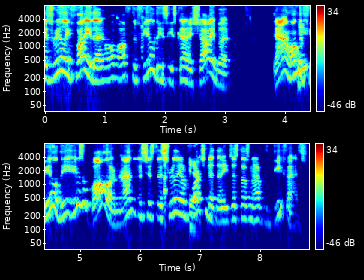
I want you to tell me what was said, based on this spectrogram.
it's really funny that off the field he's, he's kind of shy, but down on the he, field, he, he's a baller, man. It's just it's really unfortunate yeah. that he just doesn't have the defense.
